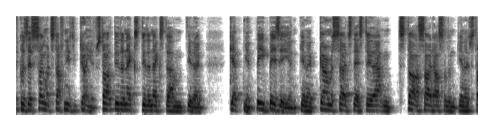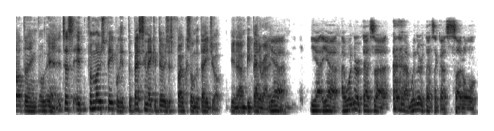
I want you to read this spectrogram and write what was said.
because there's so much stuff needs to you start do the next do the next um you know get you know be busy and you know go and research this do that and start a side hustle and you know start doing well yeah it just it, for most people it, the best thing they could do is just focus on the day job you know and be better at it. Yeah. Yeah yeah. I wonder if that's a I wonder if that's like a subtle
